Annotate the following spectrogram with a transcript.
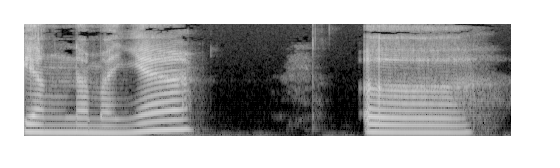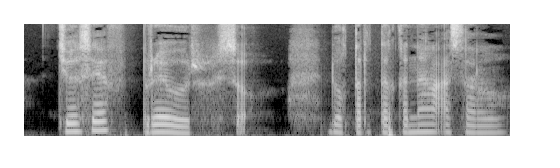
yang namanya uh, Joseph Breuer. So, dokter terkenal asal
